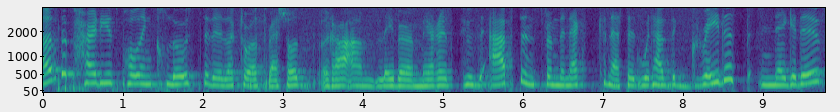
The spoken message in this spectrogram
of the parties polling close to the electoral threshold, Ra'am, Labour, Meretz, whose absence from the next Knesset would have the greatest negative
